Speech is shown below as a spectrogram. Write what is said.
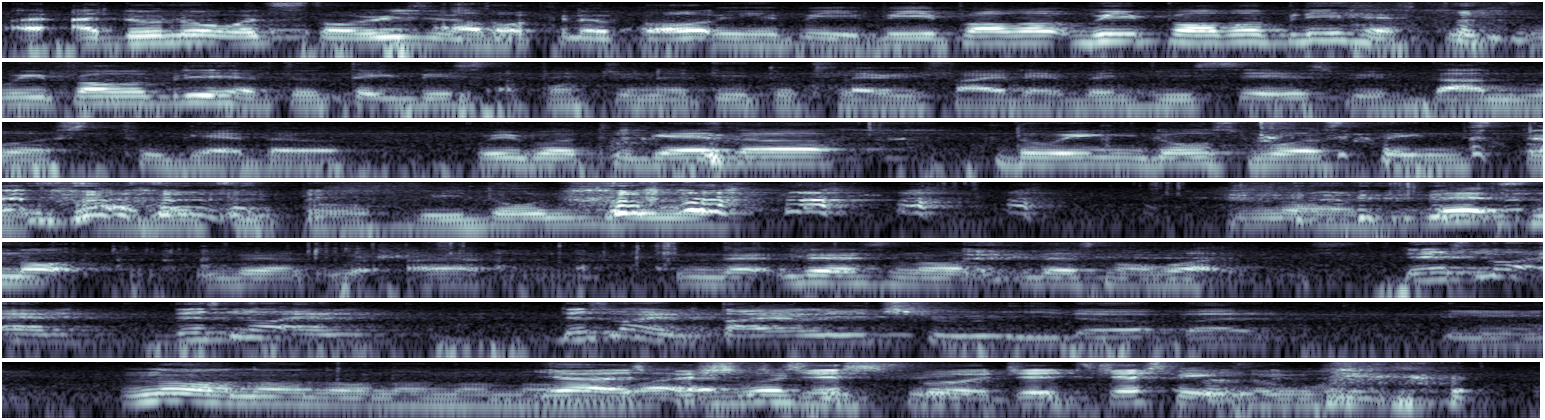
I, I don't know what stories you're Um, talking about. We, we, we, prob- we probably have to we probably have to take this opportunity to clarify that when he says we've done worse together, we were together doing those worst things to other people. We don't do. No, that's not. That, uh, that, that's not. That's not what. That's not and that's not and that's not entirely true either, but you know. No, no, no, no, no, no. Yeah, especially he Jasper. said, Ja- Jasper's fake the worst.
